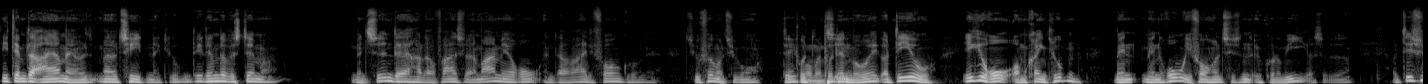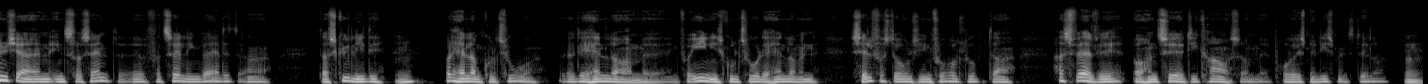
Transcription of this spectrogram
Det er dem, der ejer major- majoriteten af klubben. Det er dem, der bestemmer. Men siden da har der jo faktisk været meget mere ro, end der var i de foregående 20-25 år Det på, må man på sige. den måde. Ikke? Og det er jo ikke ro omkring klubben, men, men ro i forhold til sådan økonomi og så videre. Og det synes jeg er en interessant øh, fortælling. Hvad er det, der, der er skyld i det? Mm. Og det handler om kultur. Øh, Det handler om øh, en foreningskultur. Det handler om en selvforståelse i en fodboldklub, der har svært ved at håndtere de krav, som øh, professionalismen stiller. Mm.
